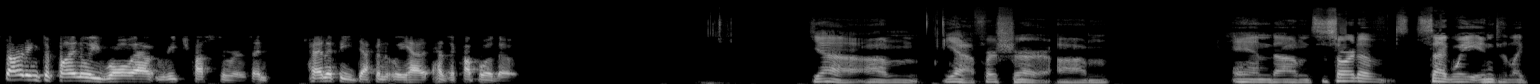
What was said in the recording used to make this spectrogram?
starting to finally roll out and reach customers. And Canopy definitely has, has a couple of those. Yeah, um, yeah, for sure. Um, and um, to sort of segue into like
